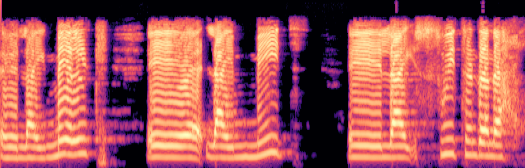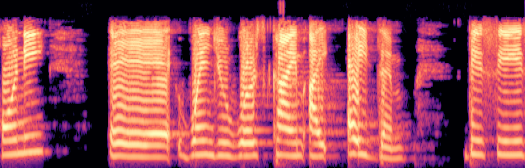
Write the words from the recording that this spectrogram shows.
uh, like milk, uh, like meat, uh, like sweeter and honey, uh, when your words came, I ate them. This is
